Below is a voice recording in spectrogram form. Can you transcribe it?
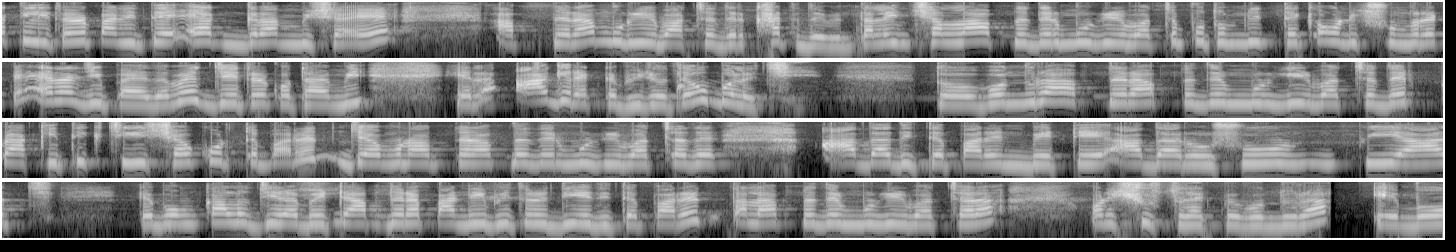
এক লিটার পানিতে এক গ্রাম মিশায়ে আপনারা মুরগির বাচ্চাদের খেতে দেবেন। তাহলে ইনশাল্লাহ আপনাদের মুরগির বাচ্চা প্রথম দিন থেকে অনেক সুন্দর একটা এনার্জি পেয়ে যাবে, যেটার কথা আমি এর আগের একটা ভিডিওতেও বলেছি। তো বন্ধুরা, আপনারা আপনাদের মুরগির বাচ্চাদের প্রাকৃতিক চিকিৎসাও করতে পারেন। যেমন আপনারা আপনাদের মুরগির বাচ্চাদের আদা দিতে পারেন, বেটে, আদা, রসুন, পেঁয়াজ এবং কালো জিরা বেটে আপনারা পানির ভিতরে দিয়ে দিতে পারেন তাহলে আপনাদের মুরগির বাচ্চারা অনেক সুস্থ থাকবে বন্ধুরা। এবং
